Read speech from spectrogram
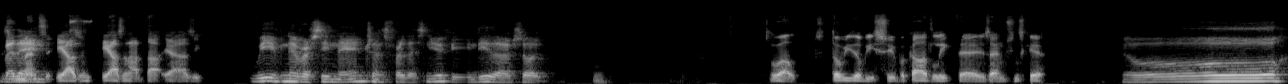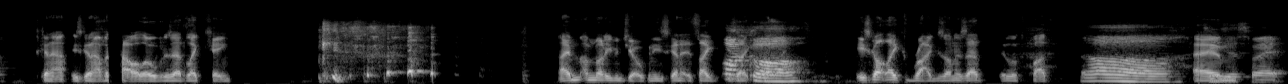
But then he hasn't. He hasn't had that yet, has he? we've never seen the entrance for this new fiend either, so Well, WWE Supercard leaked his entrance gear. oh He's gonna. He's gonna have a towel over his head like Kane. I'm. I'm not even joking. He's gonna. It's like. He's like. He's got like rags on his head. It looks bad. Oh Um, Jesus wet.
